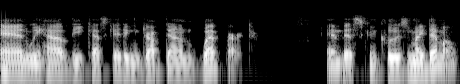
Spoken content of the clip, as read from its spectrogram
and we have the cascading dropdown web part. And this concludes my demo.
